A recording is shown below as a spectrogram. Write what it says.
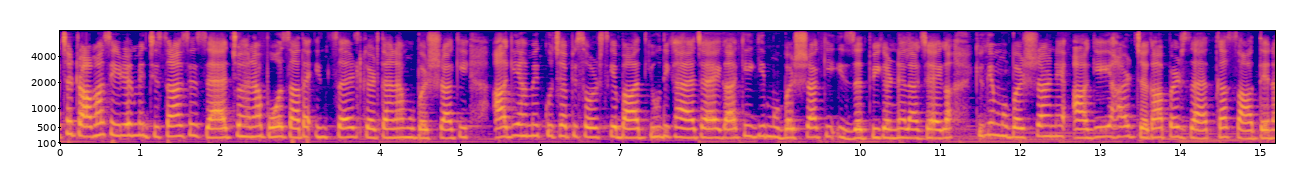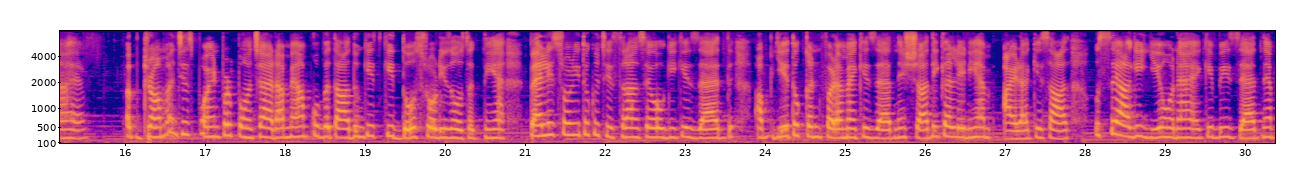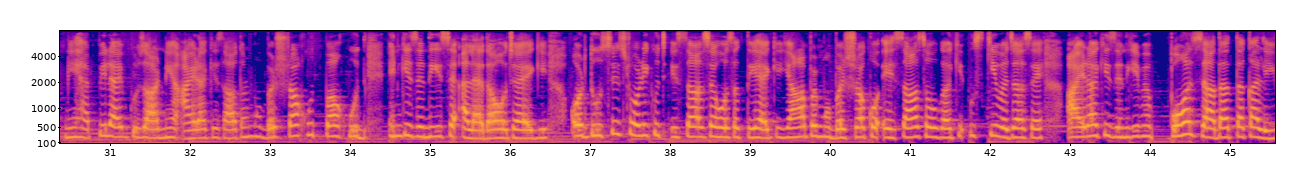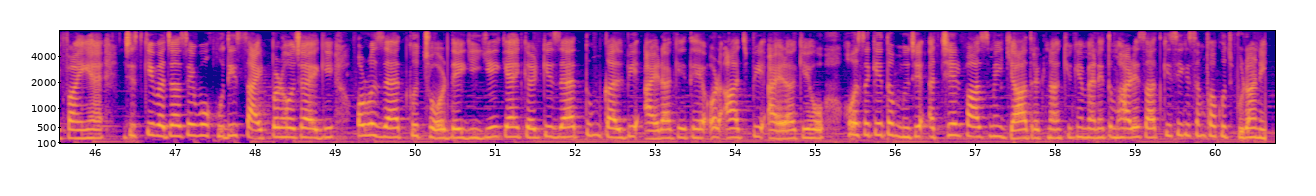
अच्छा drama serial में जिस तरह से जैद जो है ना, बहुत ज़्यादा इंसल्ट करता है ना मुबशरा की, आगे हमें कुछ एपिसोड्स के बाद यूँ दिखाया जाएगा कि ये मुबशरा की इज़्ज़त भी करने लग जाएगा, क्योंकि मुबशरा ने आगे हर जगह पर जैद का साथ देना है। अब ड्रामा जिस पॉइंट पर पहुँचा है ना, मैं आपको बता दूँ कि इसकी दो स्टोरीज़ हो सकती हैं। पहली स्टोरी तो कुछ इस तरह से होगी कि जैद, अब ये तो कन्फर्म है कि जैद ने शादी कर लेनी है आयरा के साथ। उससे आगे ये होना है कि भाई जैद ने अपनी हैप्पी लाइफ गुजारनी है आयरा के साथ और मुबशरा खुद ब खुद इनकी ज़िंदगी से अलहदा हो जाएगी। और दूसरी स्टोरी कुछ इस तरह से हो सकती है कि यहाँ पर मुबशरा को एहसास होगा कि उसकी वजह से आयरा की ज़िंदगी में बहुत ज़्यादा तकालीफ आई हैं, जिसकी वजह से वो खुद ही साइड पर हो जाएगी और वो जैद को छोड़ देगी। ये कह कर कि जैद, तुम कल भी आयरा के थे और आज भी आयरा के हो। हो सके तो मुझे अच्छे अल्फाज में याद रखना, क्योंकि मैंने तुम्हारे साथ किसी किस्म का कुछ बुरा नहीं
